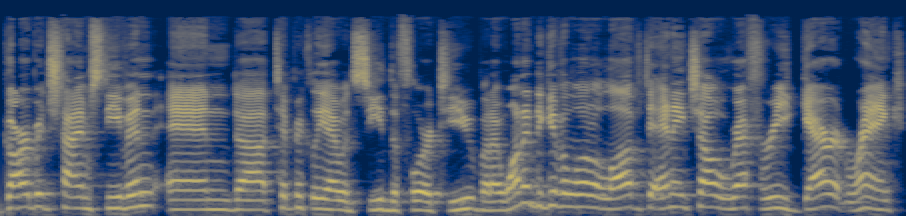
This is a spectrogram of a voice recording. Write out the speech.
garbage time, Steven. And uh, typically I would cede the floor to you, but I wanted to give a little love to NHL referee Garrett Rank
